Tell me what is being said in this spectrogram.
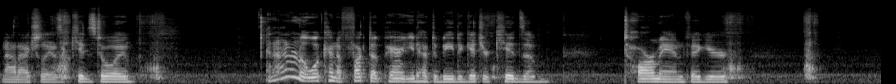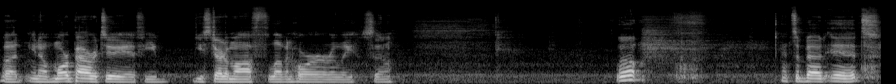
not actually as a kid's toy. And I don't know what kind of fucked up parent you'd have to be to get your kids a Tarman figure. But, you know, more power to you if you, you start them off loving horror early, so. Well, that's about it.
